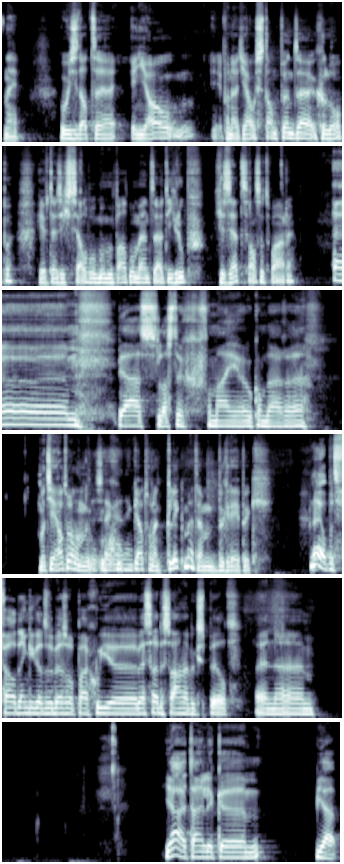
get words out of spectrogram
Nee. Hoe is dat in jou, vanuit jouw standpunt gelopen? Heeft hij zichzelf op een bepaald moment uit die groep gezet, als het ware? Uh, ja, het is lastig voor mij ook om daar... Want jij had, wel een, zeggen, je had wel een klik met hem, begreep ik. Nee, op het veld denk ik dat we best wel een paar goede wedstrijden samen hebben gespeeld. En uh, ja, uiteindelijk um, ja,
